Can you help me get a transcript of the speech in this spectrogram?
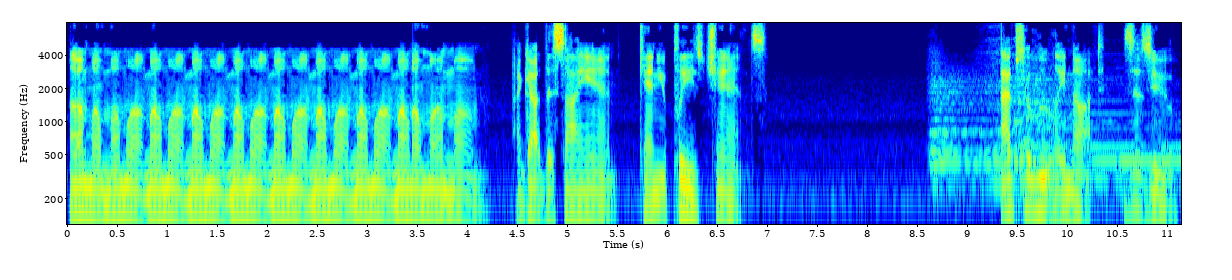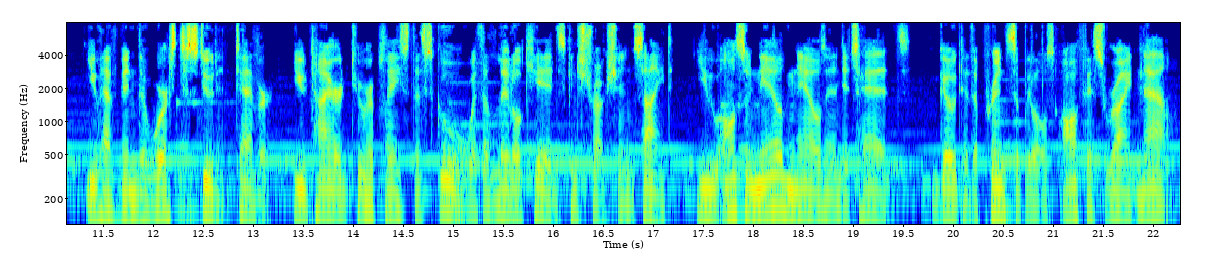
I got the cyan, can you please chance? Absolutely not, Zazoo, you have been the worst student ever, you tired to replace the school with a little kid's construction site, you also nailed nails and its heads, go to the principal's office right now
